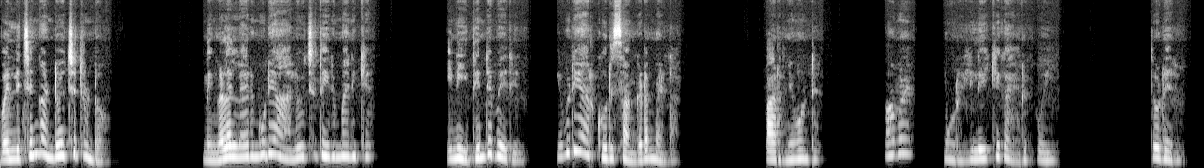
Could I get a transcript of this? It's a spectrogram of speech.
വലിച്ചം കണ്ടുവച്ചിട്ടുണ്ടോ? നിങ്ങളെല്ലാവരും കൂടി ആലോചിച്ച് തീരുമാനിക്കുക ഇനി ഇതിന്റെ പേരിൽ ഇവിടെ ആർക്കും ഒരു സങ്കടം വേണ്ട. പറഞ്ഞുകൊണ്ട് അവൾ മുറിയിലേക്ക് കയറിപ്പോയി. തുടരും.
